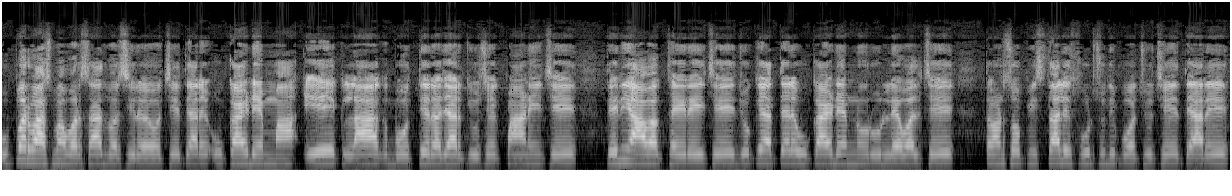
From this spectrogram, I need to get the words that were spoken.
ઉપરવાસમાં વરસાદ વરસી રહ્યો છે, ત્યારે ઉકાઈ ડેમમાં એક લાખ બોતેર હજાર ક્યુસેક પાણી છે. તેની આવક થઈ રહી છે. જો કે અત્યારે ઉકાઈ ડેમનું રૂલ લેવલ છે, ત્રણસો પિસ્તાલીસ ફૂટ સુધી પહોંચ્યું છે. ત્યારે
